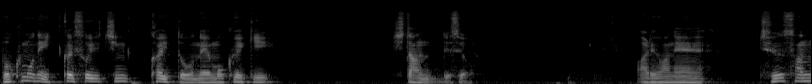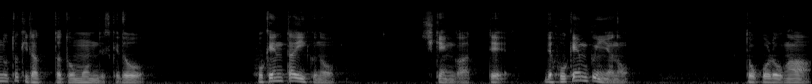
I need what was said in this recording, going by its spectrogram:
僕もね一回そういう珍回答をね目撃したんですよ。あれはね中3の時だったと思うんですけど保健体育の試験があってで保健分野のところが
